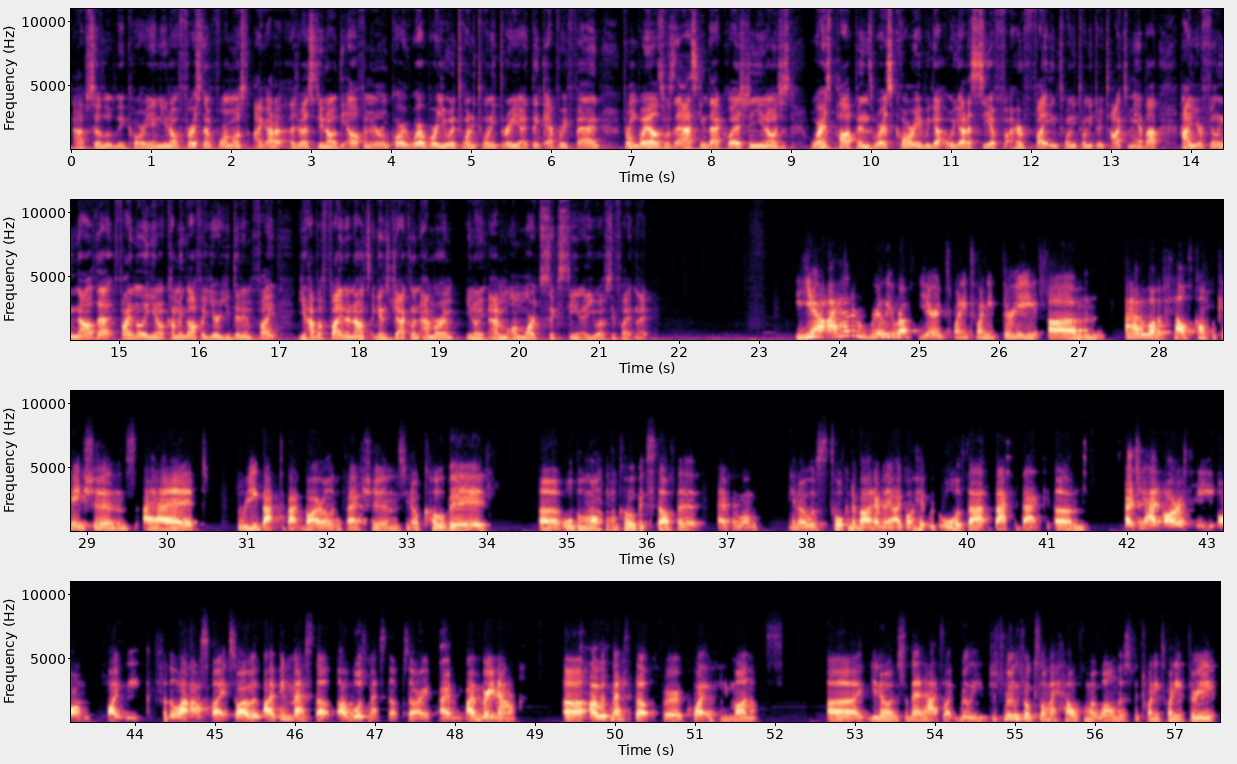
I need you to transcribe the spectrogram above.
Absolutely, Cory. And you know, first and foremost, I gotta address, you know, the elephant in the room. Cory, where were you in 2023? I think every fan from Wales was asking that question. You know, just where's Poppins? Where's Cory? We got we got to see a, her fight in 2023. Talk to me about how you're feeling now that finally, you know, coming off a year you didn't fight, you have a fight announced against Jacqueline Amorim. You know, I'm on March 16 at UFC Fight Night. Yeah, I had a really rough year in 2023. Um, I had a lot of health complications. I had three back-to-back viral infections, you know, COVID, uh, all the long COVID stuff that everyone, you know, was talking about and everything. I got hit with all of that back to back. Um, I actually had RSV on fight week for the last fight, so I I've been messed up. I was messed up. Sorry, I'm I'm great now. Uh, I was messed up for quite a few months uh, you know, so then I had to like really just really focus on my health and my wellness for 2023,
